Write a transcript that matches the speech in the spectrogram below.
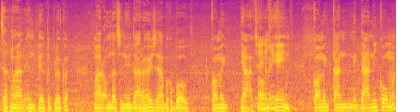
zeg maar, in het wild te plukken. Maar omdat ze nu daar huizen hebben gebouwd, kwam ik, ja, er ik één. Kwam ik, kan ik daar niet komen.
